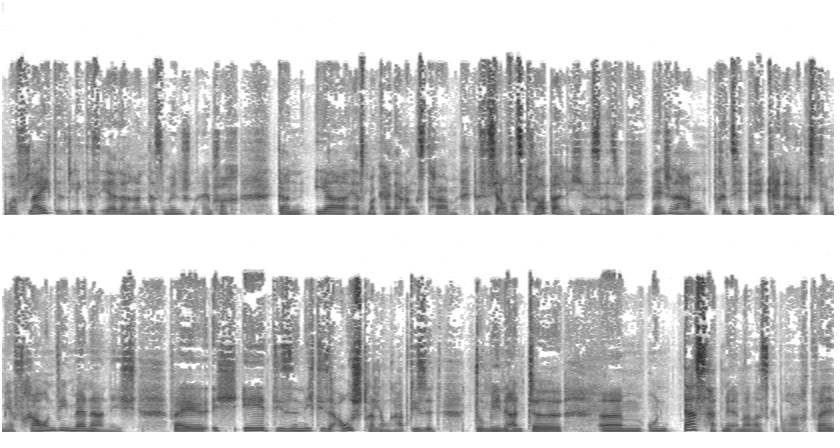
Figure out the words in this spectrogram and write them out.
aber vielleicht liegt es eher daran, dass Menschen einfach dann eher erstmal keine Angst haben. Das ist ja auch was Körperliches. Mhm. Also Menschen haben prinzipiell keine Angst vor mir, Frauen wie Männer nicht, weil ich eh diese nicht diese Ausstrahlung habe, diese dominante ähm, und das hat mir immer was gebracht, weil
